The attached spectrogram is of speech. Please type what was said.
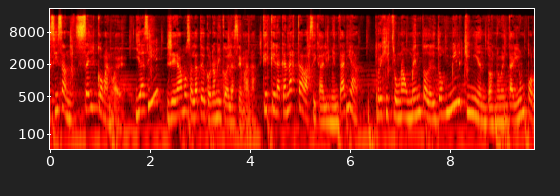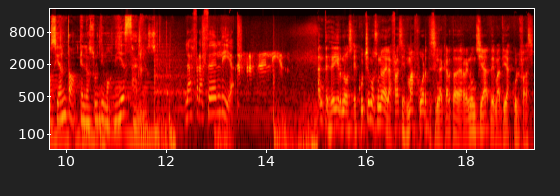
precisan 6,9. Y así llegamos al dato económico de la semana, que es que la canasta básica alimentaria registró un aumento del 2.591% en los últimos 10 años. La frase del día. Antes de irnos, escuchemos una de las frases más fuertes en la carta de renuncia de Matías Culfas.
